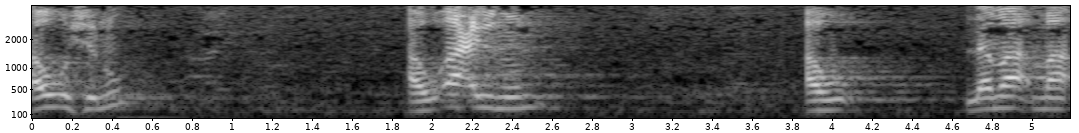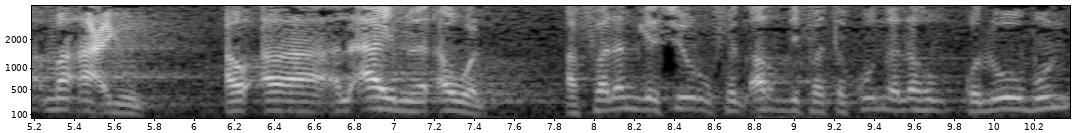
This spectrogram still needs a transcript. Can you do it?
أو شنو؟ أو أعين أو لما ما, ما أعين. أو آه الآية من الأول أفلم يسيروا في الأرض فتكون لهم قلوب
